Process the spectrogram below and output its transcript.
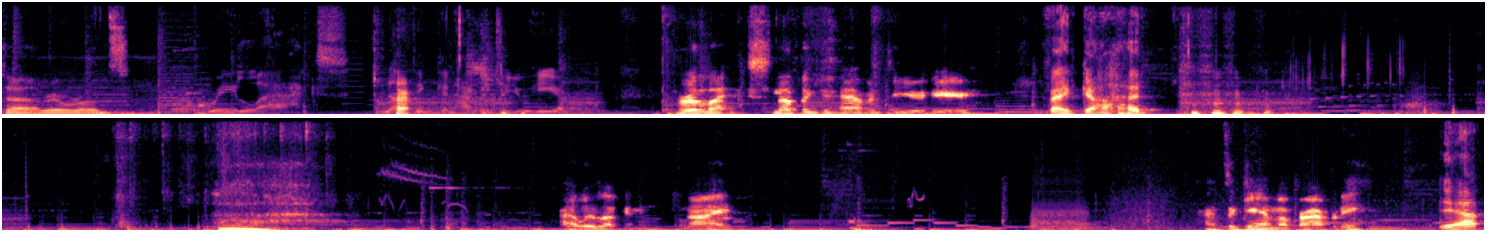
to railroads. Relax. Nothing can happen to you here. Relax. Nothing can happen to you here. Thank God. How are we looking? Nine? That's a gamma property. Yeah.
